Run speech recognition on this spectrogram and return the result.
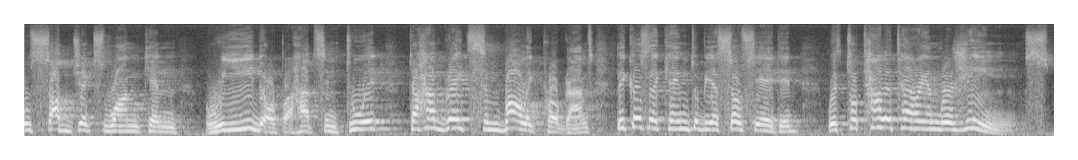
whose subjects one can read or perhaps intuit, to have great symbolic programs because they came to be associated with totalitarian regimes.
